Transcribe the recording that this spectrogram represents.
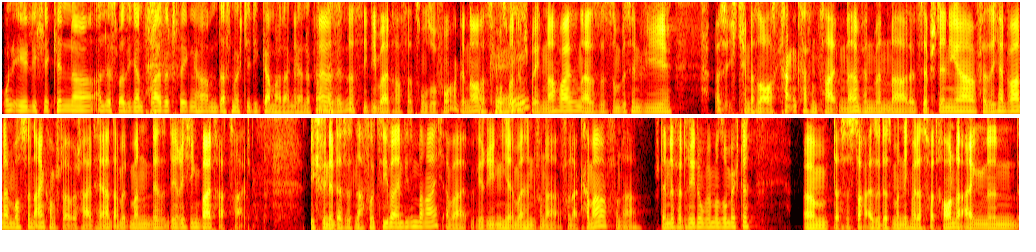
uneheliche Kinder, alles, was ich an Freibeträgen habe, das möchte die Kammer dann gerne von ja, mir wissen. Das, sieht die Beitragssatzung so vor, genau. Das okay. muss man entsprechend nachweisen. Also es ist so ein bisschen wie, also ich kenne das noch aus Krankenkassenzeiten, ne? wenn, wenn da als Selbstständiger versichert war, dann musste ein Einkommensteuerbescheid her, damit man den, den richtigen Beitrag zahlt. Ich finde, das ist nachvollziehbar in diesem Bereich, aber wir reden hier immerhin von einer, von einer Kammer, von einer Ständevertretung, wenn man so möchte. Ähm, das ist doch also, dass man nicht mehr das Vertrauen der eigenen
